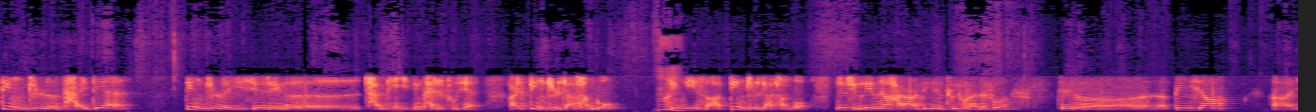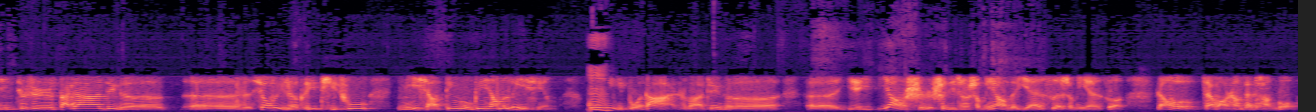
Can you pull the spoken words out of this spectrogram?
定制的彩电、定制的一些这个产品已经开始出现，而定制加团购很有意思啊！定制加团购，你举个例子，像海尔最近推出来的说，这个呃冰箱啊，就是大家这个呃消费者可以提出你想订购冰箱的类型。工艺多大是吧？这个呃样样式设计成什么样的颜色什么颜色？然后在网上再团购，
